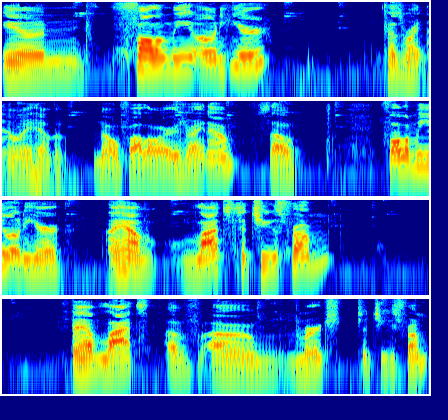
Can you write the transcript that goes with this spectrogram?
And follow me on here. Because right now I have no followers right now. So, follow me on here. I have lots to choose from. I have lots of um, merch to choose from.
